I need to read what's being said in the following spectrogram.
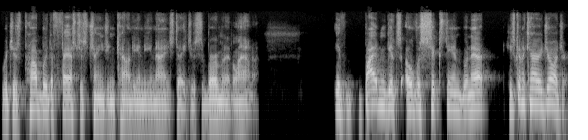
which is probably the fastest changing county in the United States, is suburban Atlanta. If Biden gets over 60 in Gwinnett, he's going to carry Georgia.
